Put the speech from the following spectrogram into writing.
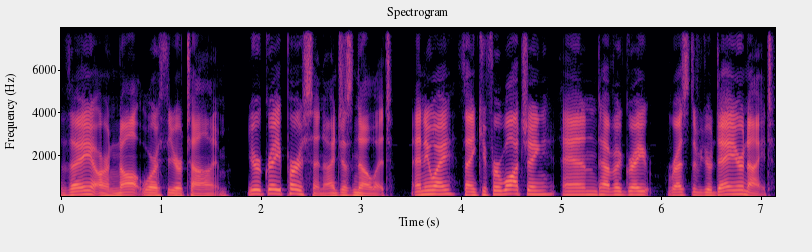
They are not worth your time. You're a great person, I just know it. Anyway, thank you for watching, and have a great rest of your day or night.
